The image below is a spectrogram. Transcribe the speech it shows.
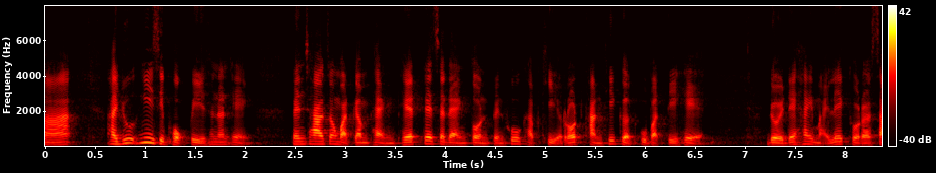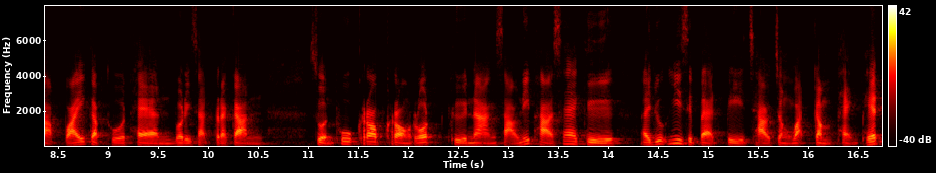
ม้า อายุ 26 ปีเท่านั้นเอง เป็นชาวจังหวัดกำแพงเพชรได้แสดงตนเป็นผู้ขับขี่รถคันที่เกิดอุบัติเหตุ โดยได้ให้หมายเลขโทรศัพท์ไว้กับตัวแทนบริษัทประกัน ส่วนผู้ครอบครองรถ คือนางสาวนิพาแซ่คือ อายุ 28 ปี ชาวจังหวัดกำแพงเพชร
